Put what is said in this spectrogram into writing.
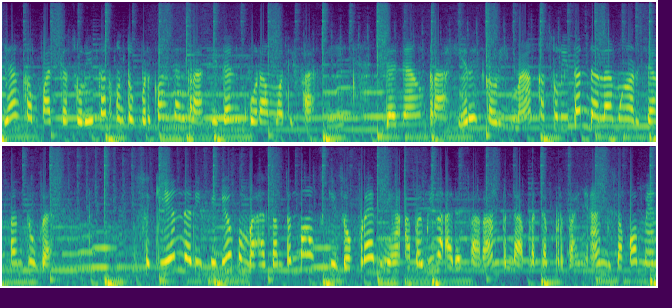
Yang keempat, kesulitan untuk berkonsentrasi dan kurang motivasi. Dan yang terakhir, kelima, kesulitan dalam mengerjakan tugas. Sekian dari video pembahasan tentang skizofrenia. Apabila ada saran, pendapat, dan pertanyaan bisa komen.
